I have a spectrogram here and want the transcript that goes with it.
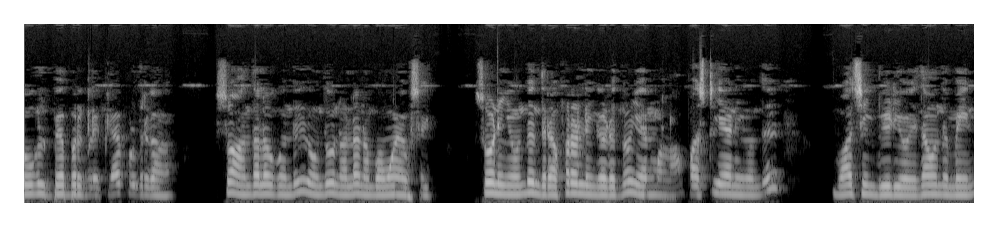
கூகுள் பேப்பர் கிளிக்கில் கொடுத்துருக்காங்க. ஸோ அந்த அளவுக்கு வந்து இது வந்து நல்ல நம்பமான வெப்சைட் ஸோ நீங்கள் வந்து இந்த ரெஃபரல் லிங்க் எடுத்தும் ஏர்ன் பண்ணலாம். ஃபஸ்ட்டு ஏன் நீங்கள் வந்து வாட்சிங் வீடியோ இதான் வந்து மெயின்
